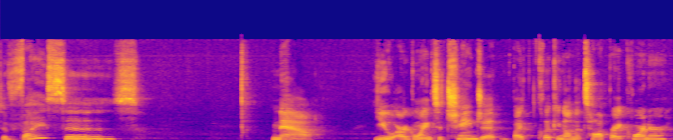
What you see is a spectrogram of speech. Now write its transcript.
devices. Now, you are going to change it by clicking on the top right corner,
